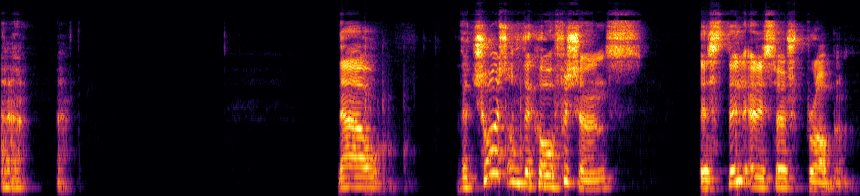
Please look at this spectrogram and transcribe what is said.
now, the choice of the coefficients is still a research problem.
